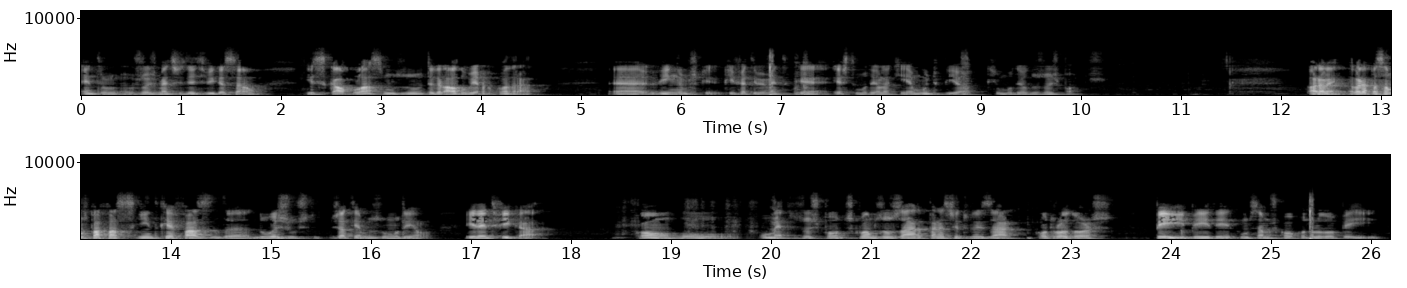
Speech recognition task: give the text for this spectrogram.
entre os dois métodos de identificação e se calculássemos o integral do erro quadrado, uh, vínhamos que, que efetivamente que este modelo aqui é muito pior que o modelo dos dois pontos. Ora bem, agora passamos para a fase seguinte, que é a fase de, do ajuste. Já temos um modelo identificado com o, o método dos dois pontos, que vamos usar para sintonizar controladores PI e PID. Começamos com o controlador PI eh,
